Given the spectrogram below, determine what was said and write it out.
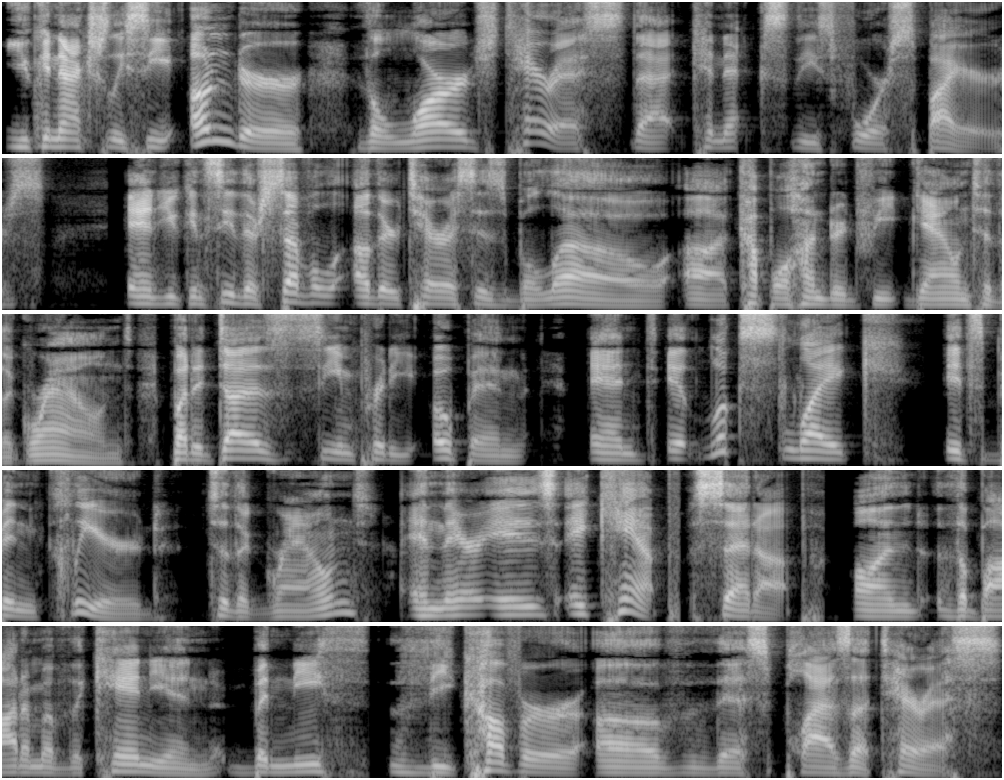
You can actually see under the large terrace that connects these four spires. And you can see there's several other terraces below, uh, a couple hundred feet down to the ground. But it does seem pretty open, and it looks like it's been cleared to the ground. And there is a camp set up on the bottom of the canyon beneath the cover of this plaza terrace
